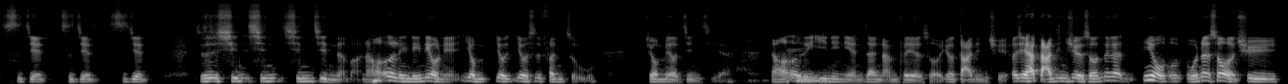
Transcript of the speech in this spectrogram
世界世界世界就是新新新进的嘛，然后二零零六年又又又是分组。就没有晋级了。然后二零一零年在南非的时候又打进去，嗯、而且他打进去的时候，那个因为我我那时候有去，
